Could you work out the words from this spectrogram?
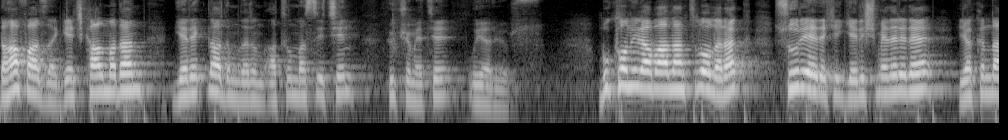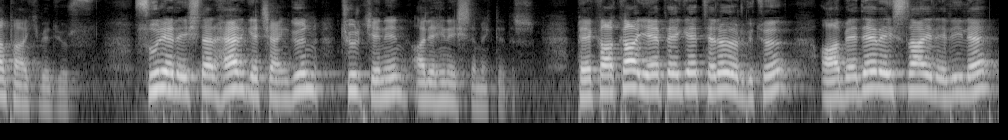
Daha fazla geç kalmadan gerekli adımların atılması için hükümeti uyarıyoruz. Bu konuyla bağlantılı olarak Suriye'deki gelişmeleri de yakından takip ediyoruz. Suriye'de işler her geçen gün Türkiye'nin aleyhine işlemektedir. PKK-YPG terör örgütü ABD ve İsrail eliyle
